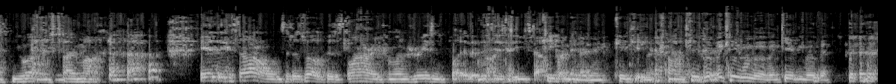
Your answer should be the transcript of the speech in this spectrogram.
you earn so much. he had the guitar I wanted as well because Larry from Hundred Reasons played it. This is detail. Keep it moving. Keep it moving. Keep it, keep it moving. Keep it moving.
